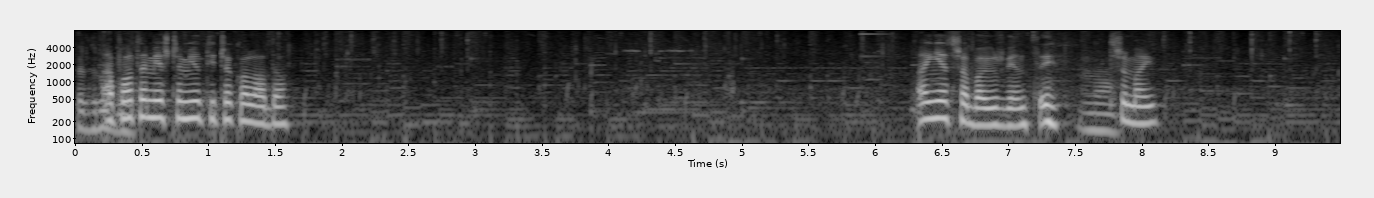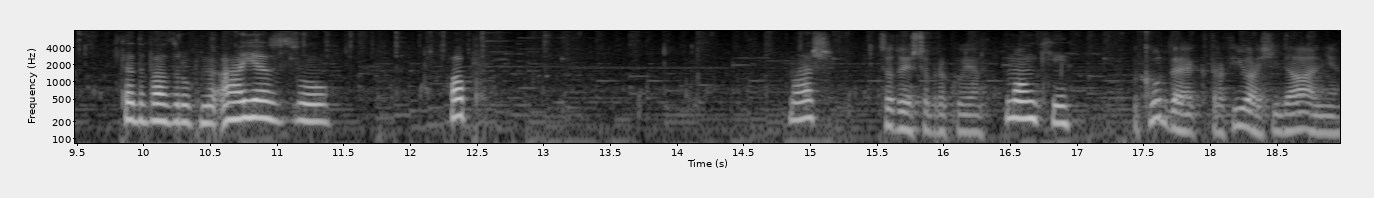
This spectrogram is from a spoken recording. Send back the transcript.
Te drugie. A potem jeszcze miód i czekolada. A nie trzeba już więcej. No. Trzymaj. Te dwa zróbmy. A Jezu. Hop. Masz? Co tu jeszcze brakuje? Mąki. Kurde, jak trafiłaś idealnie.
